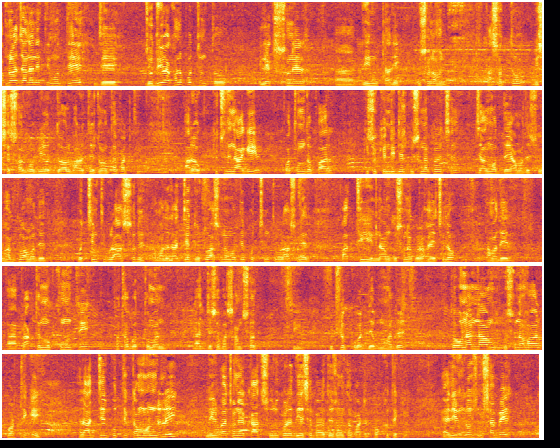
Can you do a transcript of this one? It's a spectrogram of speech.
আপনারা জানেন ইতিমধ্যে যে যদিও এখনও পর্যন্ত ইলেকশনের দিন তারিখ ঘোষণা হয়নি, তা সত্ত্বেও বিশ্বের সর্ববৃহৎ দল ভারতীয় জনতা পার্টি আরও কিছুদিন আগেই প্রথম দফার কিছু ক্যান্ডিডেট ঘোষণা করেছেন, যার মধ্যে আমাদের সৌভাগ্য, আমাদের পশ্চিম ত্রিপুরা আসনের, আমাদের রাজ্যের দুটো আসনের মধ্যে পশ্চিম ত্রিপুরা আসনের প্রার্থী নাম ঘোষণা করা হয়েছিল। আমাদের প্রাক্তন মুখ্যমন্ত্রী তথা বর্তমান রাজ্যসভার সাংসদ শ্রী বিপ্লব কুমার দেব মহোদয়। তো ওনার নাম ঘোষণা হওয়ার পর থেকেই রাজ্যের প্রত্যেকটা মণ্ডলেই নির্বাচনের কাজ শুরু করে দিয়েছে ভারতীয় জনতা পার্টির পক্ষ থেকে। অঙ্গ হিসাবে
